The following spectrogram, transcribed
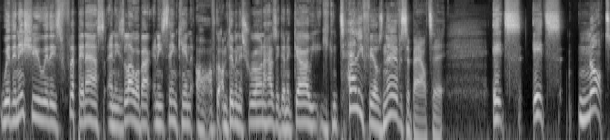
with an issue with his flipping ass and his lower back, and he's thinking, "Oh, I've got, I'm doing this run. How's it going to go?" You can tell he feels nervous about it. It's it's not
